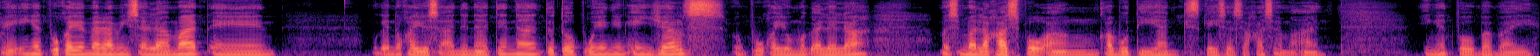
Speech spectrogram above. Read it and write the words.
Okay, ingat po kayo. Maraming salamat and magano kayo sa ano natin na totoo po yan yung angels. Huwag po kayong mag-alala. Mas malakas po ang kabutihan kaysa sa kasamaan. Ingat po. Bye-bye.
